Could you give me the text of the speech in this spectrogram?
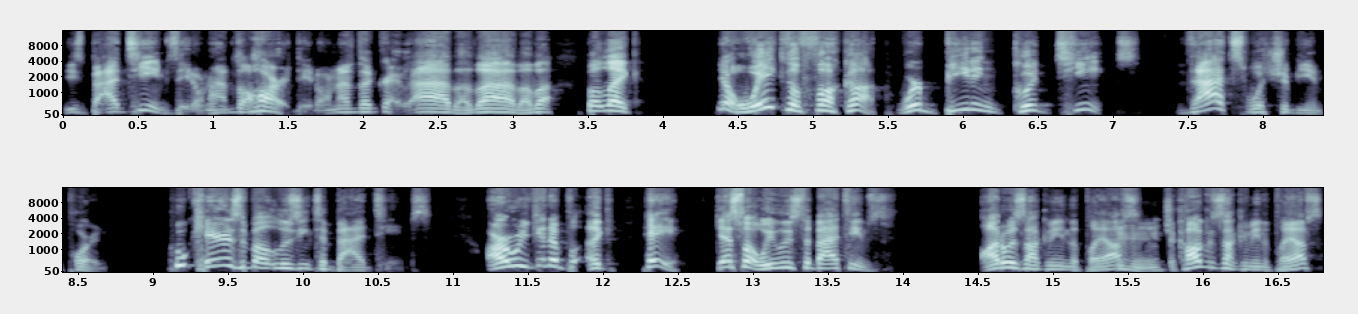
these bad teams. They don't have the heart. They don't have the. Blah blah blah blah blah. But like, yo, wake the fuck up. We're beating good teams. That's what should be important. Who cares about losing to bad teams? Are we gonna like? Hey, guess what? We lose to bad teams. Ottawa's not gonna be in the playoffs. Mhm. Chicago's not gonna be in the playoffs.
